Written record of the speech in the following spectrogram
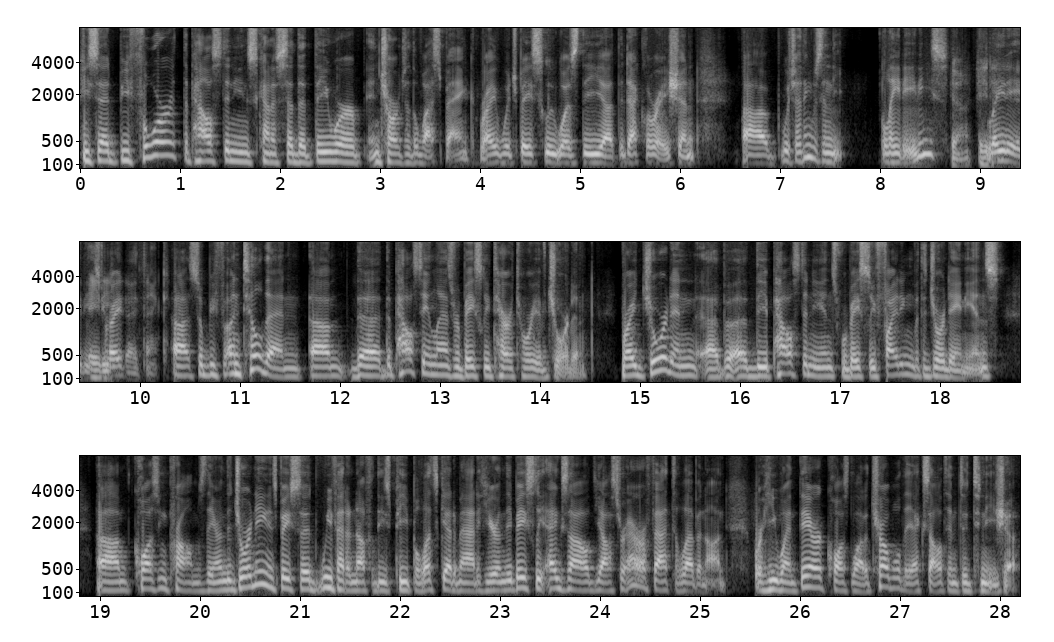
He said before the Palestinians kind of said that they were in charge of the West Bank, right, which basically was the uh, the declaration, uh, which I think was in the late 80s? Yeah, 80, late 80s, 88, right? I think. Uh, so until then, um, the, the Palestinian lands were basically territory of Jordan, right? Jordan, uh, the Palestinians were basically fighting with the Jordanians, um, causing problems there. And the Jordanians basically said, we've had enough of these people, let's get them out of here. And they basically exiled Yasser Arafat to Lebanon, where he went there, caused a lot of trouble. They exiled him to Tunisia.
